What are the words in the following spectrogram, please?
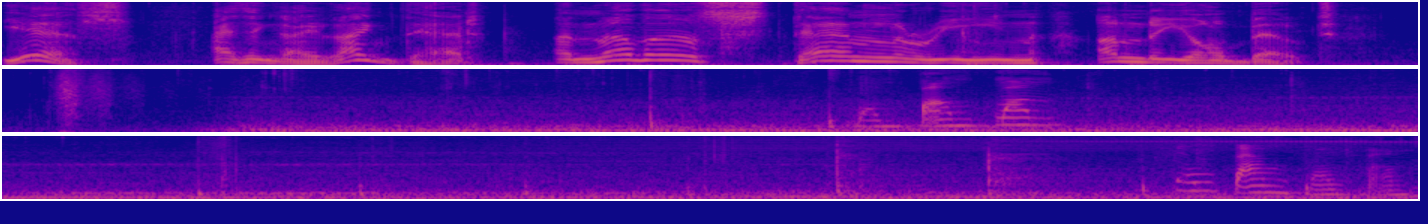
Yes, I think I like that. Another Stanlerine under your belt. Bum, bum, bum. Bum, bum, mm-hmm, mm-hmm bum, bum.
